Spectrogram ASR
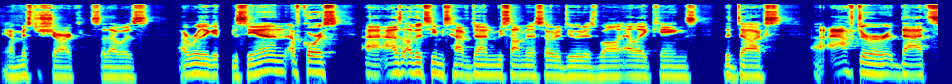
you know, Mr. Shark. So that was uh, really good to see. And of course, uh, as other teams have done, we saw Minnesota do it as well. And LA Kings, the Ducks. Uh, after that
